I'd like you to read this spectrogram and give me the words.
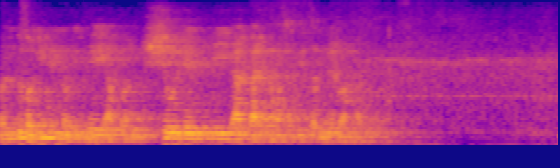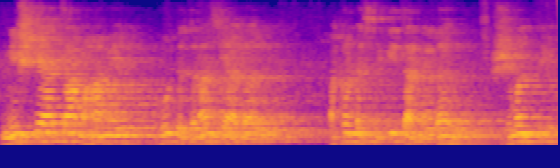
बंधू भगिनींनो इथे आपण शिवजयंती या कार्यक्रमासाठी जमलेलो आहोत. निश्चयाचा महामेल भूत जनाचे आधार अखंड स्थितीचा निर्धार श्रीमंत योग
